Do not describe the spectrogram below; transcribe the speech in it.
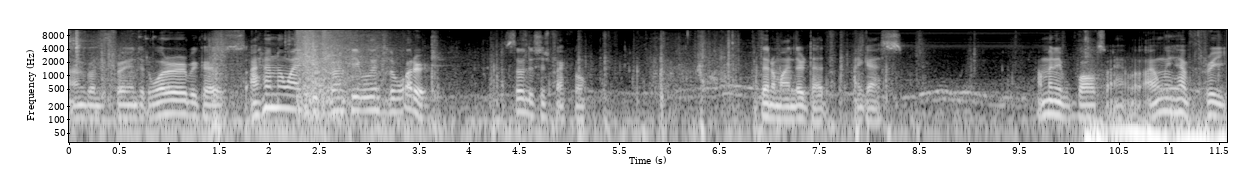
I'm going to throw you into the water because I don't know why I keep throwing people into the water. So disrespectful. But they don't mind, they're dead, I guess. How many balls I have? I only have three.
